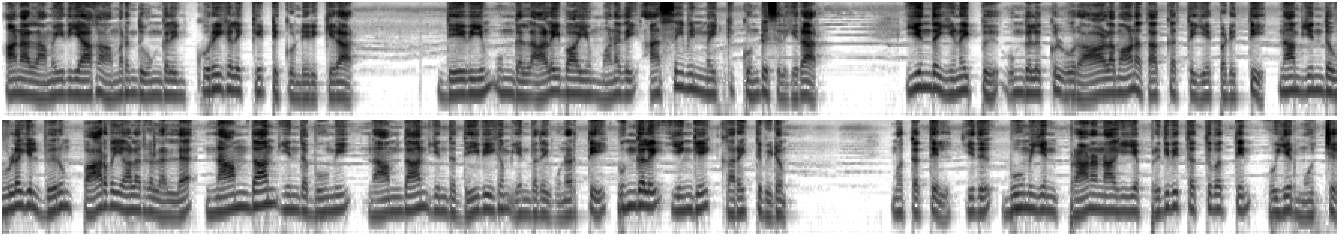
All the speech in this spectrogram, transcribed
ஆனால் அமைதியாக அமர்ந்து உங்களின் குறைகளை கேட்டுக்கொண்டிருக்கிறார் தேவியும் உங்கள் அலைபாயும் மனதை அசைவின்மைக்கு கொண்டு செல்கிறார். இந்த இணைப்பு உங்களுக்குள் ஒரு ஆழமான தாக்கத்தை ஏற்படுத்தி நாம் இந்த உலகில் வெறும் பார்வையாளர்கள் அல்ல நாம் தான் இந்த பூமி நாம் தான் இந்த தெய்வீகம் என்பதை உணர்த்தி உங்களை இங்கே கரைத்துவிடும். மொத்தத்தில் இது பூமியின் பிராணனாகிய பிரிதிவி தத்துவத்தின் உயிர் மூச்சு.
